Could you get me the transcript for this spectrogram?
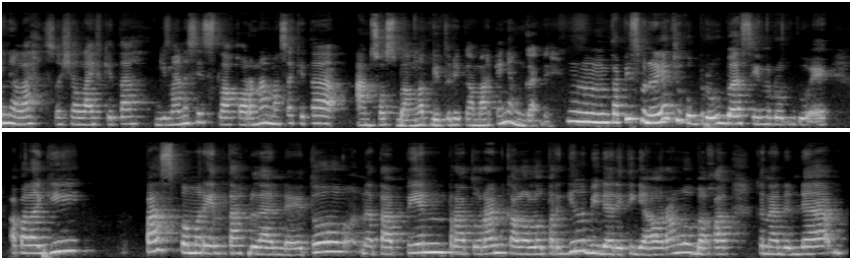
inilah social life kita. Gimana sih setelah corona masa kita ansos banget gitu di kamar? Kayaknya enggak deh. Hmm, tapi sebenarnya cukup berubah sih menurut gue. Apalagi pas pemerintah Belanda itu netapin peraturan kalau lo pergi lebih dari tiga orang lo bakal kena denda 40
